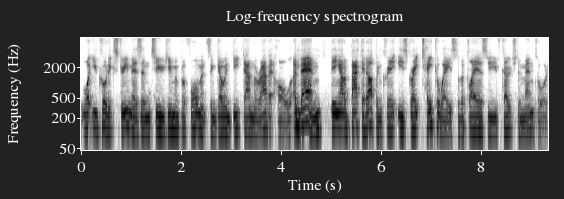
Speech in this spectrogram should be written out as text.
what you called extremism, to human performance and going deep down the rabbit hole, and then being able to back it up and create these great takeaways for the players who you've coached and mentored?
